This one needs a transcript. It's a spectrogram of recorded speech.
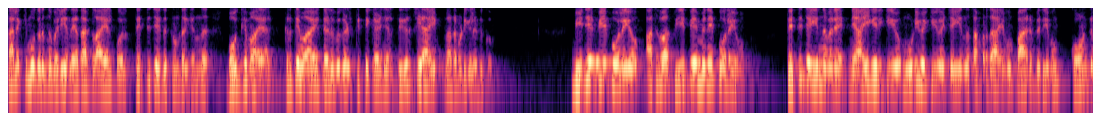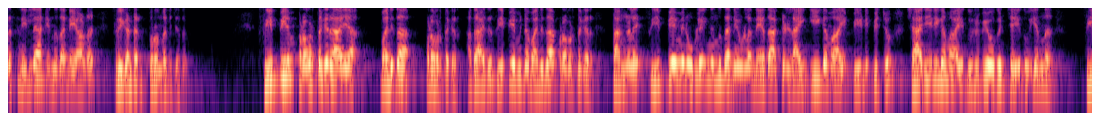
തലയ്ക്ക് മുതിർന്ന വലിയ നേതാക്കളായാൽ പോലും തെറ്റ് ചെയ്തിട്ടുണ്ട് എന്ന് ബോധ്യമായാൽ കൃത്യമായ തെളിവുകൾ കിട്ടിക്കഴിഞ്ഞാൽ തീർച്ചയായും നടപടികളെടുക്കും. ബി ജെ പിയെ പോലെയോ അഥവാ സി പി എമ്മിനെ പോലെയോ തെറ്റ് ചെയ്യുന്നവരെ ന്യായീകരിക്കുകയോ മൂടിവെക്കുകയോ ചെയ്യുന്ന സമ്പ്രദായവും പാരമ്പര്യവും കോൺഗ്രസിനില്ല എന്ന് തന്നെയാണ് ശ്രീകണ്ഠൻ തുറന്നടിച്ചത്. സി പി എം പ്രവർത്തകരായ വനിതാ പ്രവർത്തകർ അതായത് സി പി എമ്മിന്റെ വനിതാ പ്രവർത്തകർ തങ്ങളെ സി പി എമ്മിനുള്ളിൽ നിന്ന് തന്നെയുള്ള നേതാക്കൾ ലൈംഗികമായി പീഡിപ്പിച്ചു ശാരീരികമായി ദുരുപയോഗം ചെയ്തു എന്ന് സി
